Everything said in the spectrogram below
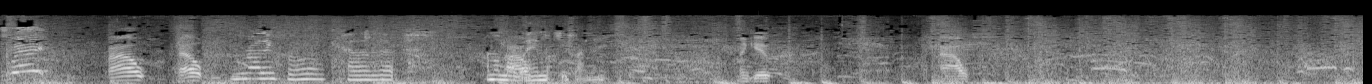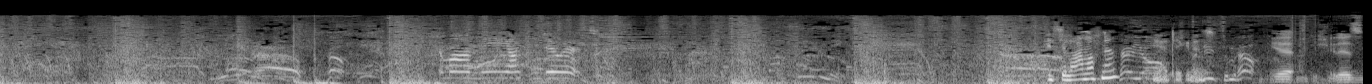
This way. Ow! Help! I'm running for cover. I'm on my Ow. way, I'm not too far now. Thank you. Ow. I can do it. Is the alarm off now? Hey. Yeah, I take it I need is. some help. Yeah, it is.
